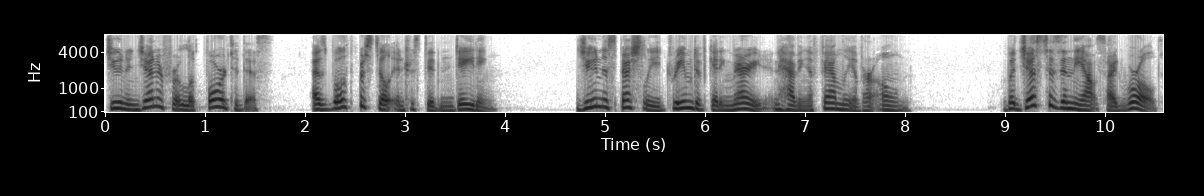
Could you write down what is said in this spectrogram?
June and Jennifer looked forward to this, as both were still interested in dating. June especially dreamed of getting married and having a family of her own. But just as in the outside world,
